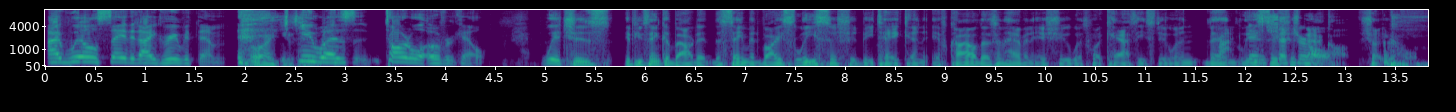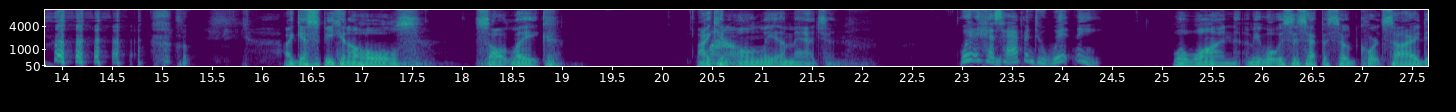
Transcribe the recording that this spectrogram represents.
I will say that I agree with them. Oh, I do. she too. was total overkill. Which is, if you think about it, the same advice Lisa should be taken. If Kyle doesn't have an issue with what Kathy's doing, then Right, Lisa shut should back hole. off. Shut your hole. I guess speaking of holes, Salt Lake. I can only imagine. what has happened to Whitney? Well, one, I mean, what was this episode? Courtside,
